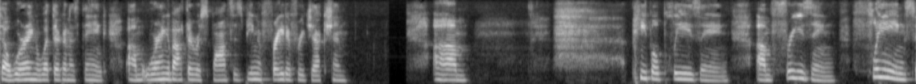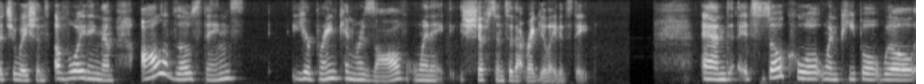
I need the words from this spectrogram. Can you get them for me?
the worrying of what they're going to think um, worrying about their responses being afraid of rejection um, people pleasing, um, freezing, fleeing situations, avoiding them, all of those things your brain can resolve when it shifts into that regulated state. And it's so cool when people will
